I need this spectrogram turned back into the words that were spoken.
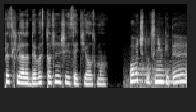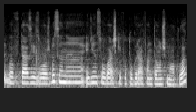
през 1968. Повечето от снимките в тази изложба са на един словашки фотограф Антон Шмотлак,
